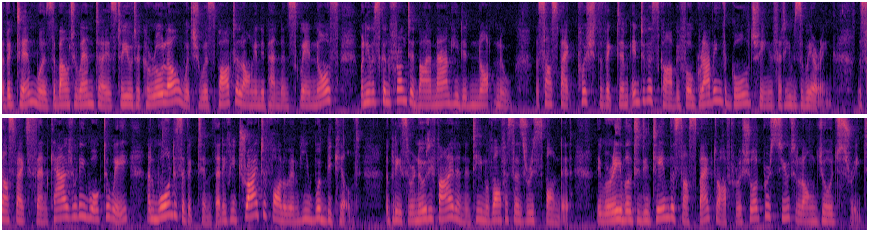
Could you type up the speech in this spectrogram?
The victim was about to enter his Toyota Corolla, which was parked along Independence Square North, when he was confronted by a man he did not know. The suspect pushed the victim into his car before grabbing the gold chains that he was wearing. The suspect then casually walked away and warned the victim that if he tried to follow him, he would be killed. The police were notified and a team of officers responded. They were able to detain the suspect after a short pursuit along George Street.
